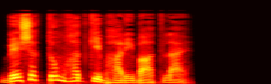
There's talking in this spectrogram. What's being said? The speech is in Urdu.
بے شک تم حد کی بھاری بات لائے۔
